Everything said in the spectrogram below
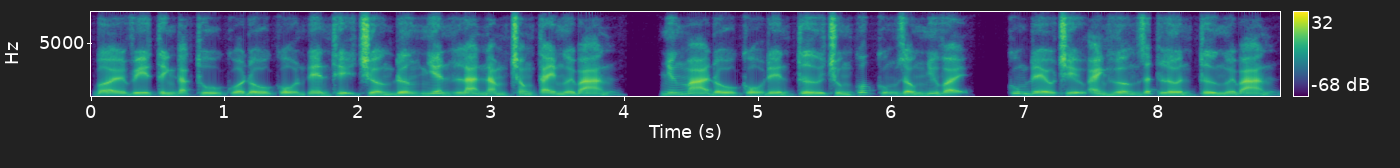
Bởi vì tính đặc thù của đồ cổ nên thị trường đương nhiên là nằm trong tay người bán, nhưng mà đồ cổ đến từ Trung Quốc cũng giống như vậy, cũng đều chịu ảnh hưởng rất lớn từ người bán.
